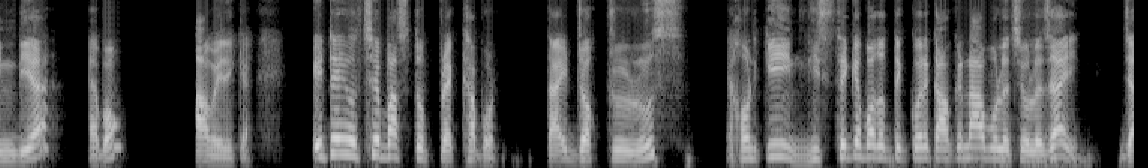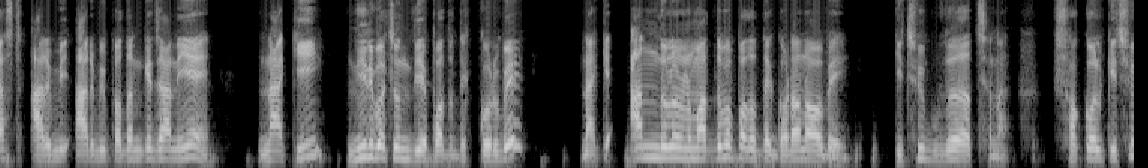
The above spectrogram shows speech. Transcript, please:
ইন্ডিয়া এবং আমেরিকা। এটাই হচ্ছে বাস্তব প্রেক্ষাপট। তাই ডক্টর রুস এখন কি নিজ থেকে পদত্যাগ করে কাউকে না বলে চলে যায়, জাস্ট আর্মি আর্মি প্রধানকে জানিয়ে নাকি নির্বাচন দিয়ে পদত্যাগ করবে, নাকি আন্দোলনের মাধ্যমে পদত্যাগ ঘটানো হবে, কিছুই বোঝা যাচ্ছে না। সকল কিছু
